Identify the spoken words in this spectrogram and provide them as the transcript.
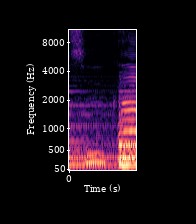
つか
